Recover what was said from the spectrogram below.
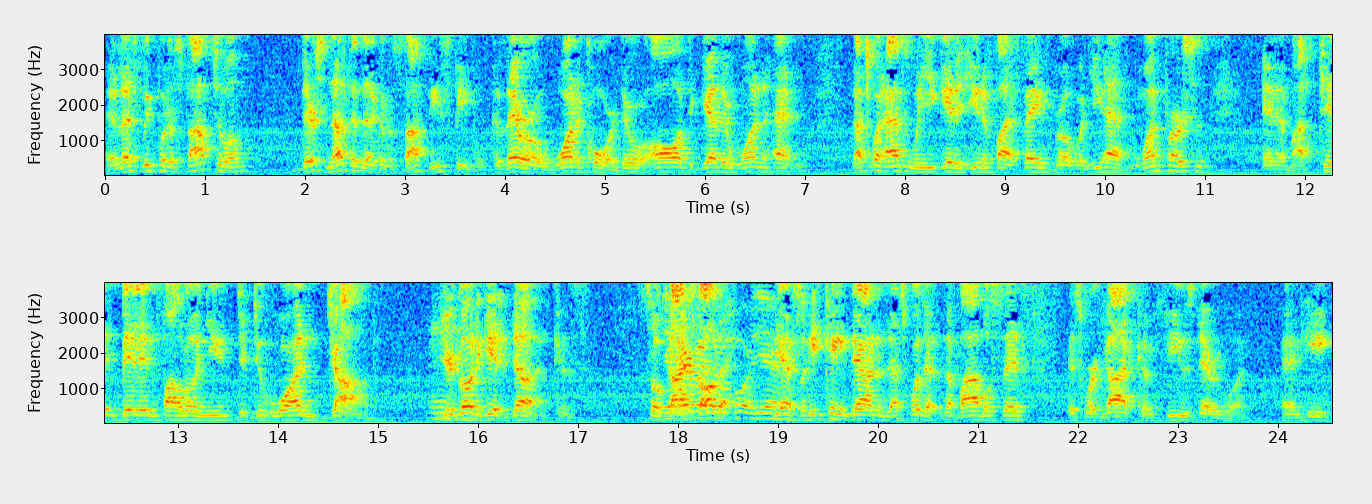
Unless we put a stop to them, there's nothing that's going to stop these people because they were one accord. They were all together, one hand. That's what happens when you get a unified faith, bro. When you have one person and about 10 billion following you to do one job, Mm. you're going to get it done because so Yeah, God saw that. board, yeah. yeah, so he came down, and that's what the, the Bible says. It's where God confused everyone, and he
